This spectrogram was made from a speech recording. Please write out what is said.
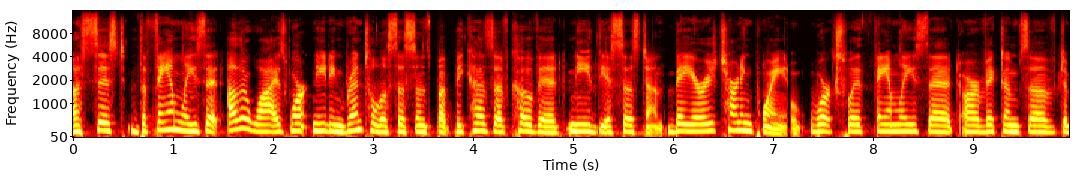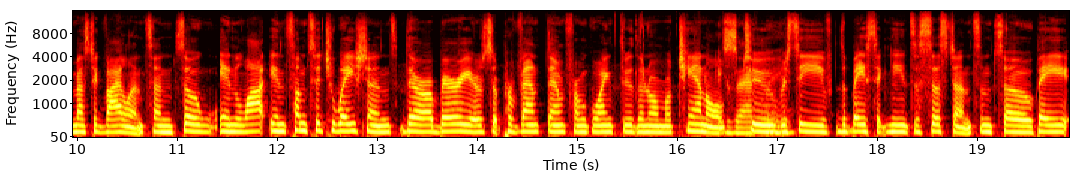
assist the families that otherwise weren't needing rental assistance, but because of COVID need the assistance. Bay Area Turning Point works with families that are victims of domestic violence assistance. And so in lot in some situations there are barriers that prevent them from going through the normal channels Exactly. to receive the basic needs assistance. And so Bay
